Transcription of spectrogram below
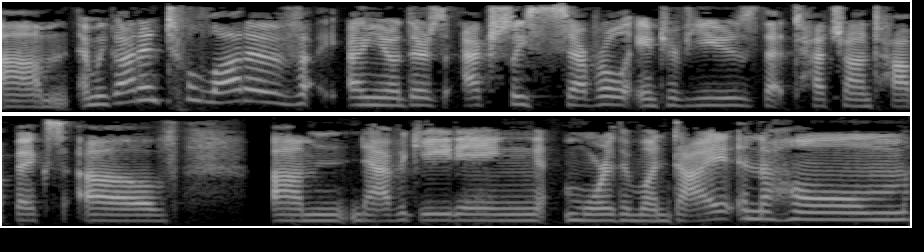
um, and we got into a lot of uh, you know there's actually several interviews that touch on topics of um, navigating more than one diet in the home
